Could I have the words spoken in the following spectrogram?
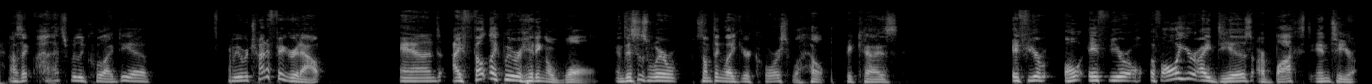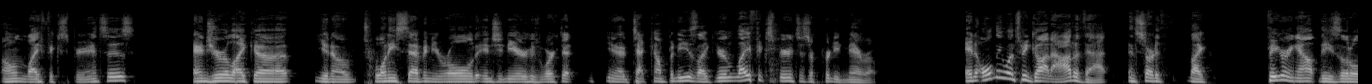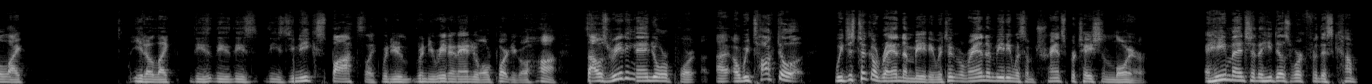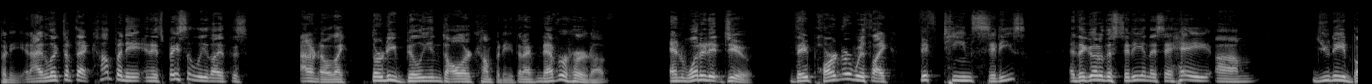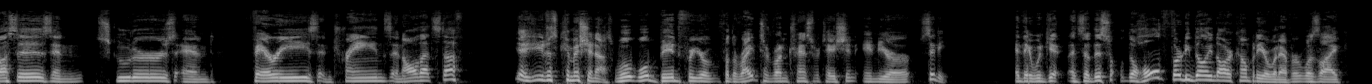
I was like oh that's really cool idea. And we were trying to figure it out and i felt like we were hitting a wall and this is where something like your course will help because if you're if you're if all your ideas are boxed into your own life experiences and you're like a you know 27 year old engineer who's worked at you know tech companies like your life experiences are pretty narrow. And only once we got out of that and started like figuring out these little like you know like these these these, these unique spots like when you when you read an annual report you go huh. So i was reading an annual report. Uh, we talked to we just took a random meeting. We took a random meeting with some transportation lawyer and he mentioned that he does work for this company. And i looked up that company and it's basically like this i don't know like 30 billion dollar company that i've never heard of. And what did it do? They partner with like 15 cities and they go to the city and they say hey um, you need buses and scooters and ferries and trains and all that stuff. Yeah you just commission us. We'll we'll bid for your for the right to run transportation in your city. And they would get and so this the whole 30 billion dollar company or whatever was like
